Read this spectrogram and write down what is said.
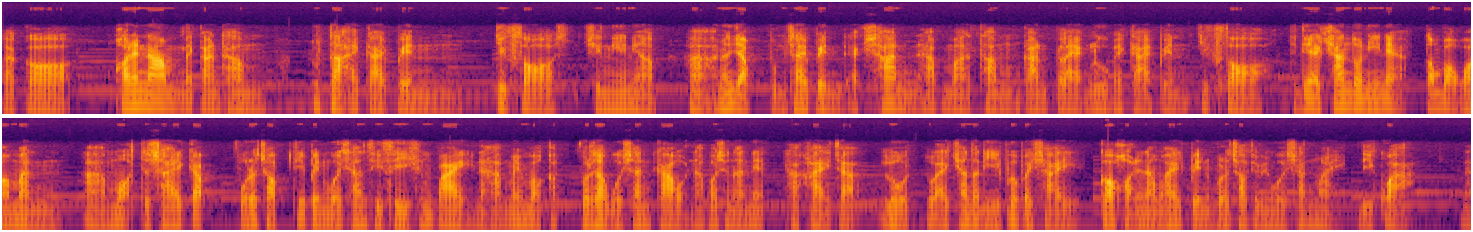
แล้วก็ข้อแนะนำในการทำรูปถ่ายให้กลายเป็นจิ๊กซอว์ชิ้นนี้เนี่ยครับ เนื่องจากผมใช้เป็นแอคชั่นนะครับมาทำการแปลงรูปให้กลายเป็นจิ๊กซอว์ทีนี้แอคชั่นตัวนี้เนี่ยต้องบอกว่ามันเหมาะจะใช้กับ Photoshop ที่เป็นเวอร์ชัน CC ขึ้นไปนะครับไม่เหมาะกับ Photoshop เวอร์ชันเก่านะเพราะฉะนั้นเนี่ยถ้าใครจะโหลดตัวแอคชั่นตัวนี้เพื่อไปใช้ ก็ขอแนะนำให้เป็น Photoshop ที่เป็นเวอร์ชันใหม่ดีกว่านะ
